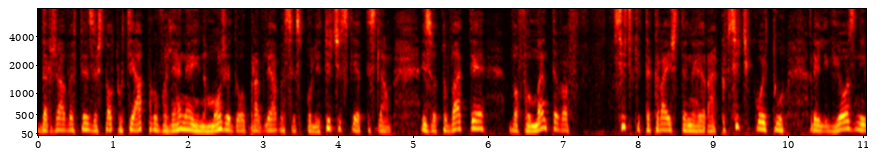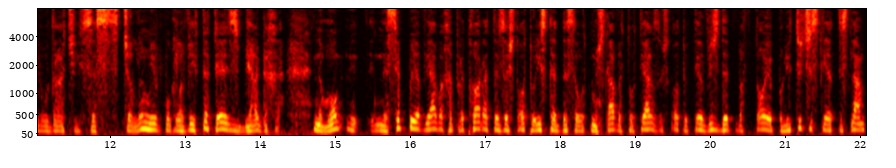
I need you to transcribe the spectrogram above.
държавата, защото тя провалена и не може да управлява с политическият ислам. И затова те в момента в всичките краища на Ирак, всички, които религиозни водачи с чалъми по главите, те избягаха. Не, мог, не се появяваха пред хората, защото искат да се отмъщават от тях, защото те виждат в този политическият ислам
